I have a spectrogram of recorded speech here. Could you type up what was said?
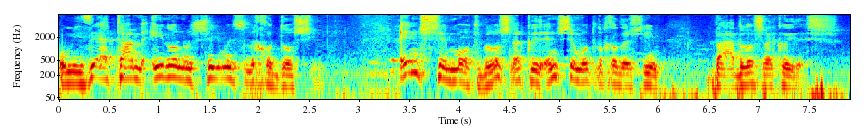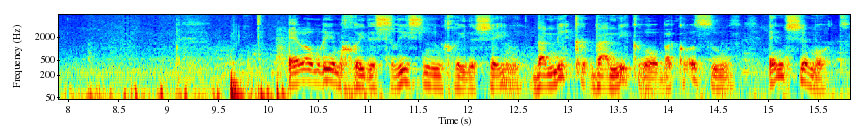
ומזה הטעם אין לנו שמש לחודשים. אין שמות, בלושן הקודש, אין שמות לחודשים בלושן הקודש. אלא אומרים חודש ראשון, חודש שני. במיק, במיקרו, בכוסוב, אין שמות.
